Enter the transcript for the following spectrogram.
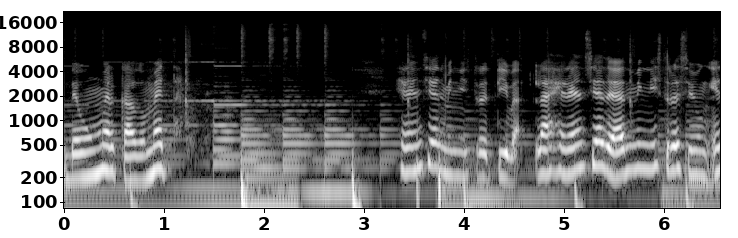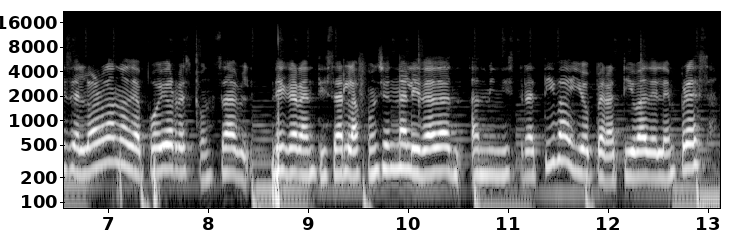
de un mercado meta. Gerencia Administrativa. La gerencia de administración es el órgano de apoyo responsable de garantizar la funcionalidad administrativa y operativa de la empresa,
